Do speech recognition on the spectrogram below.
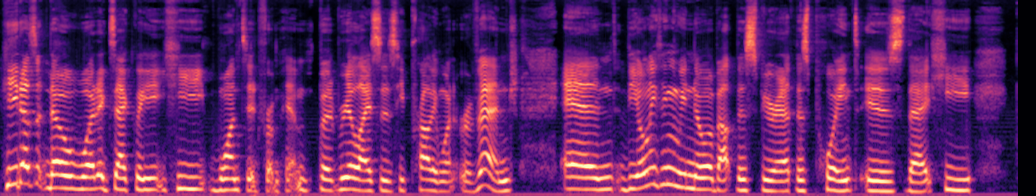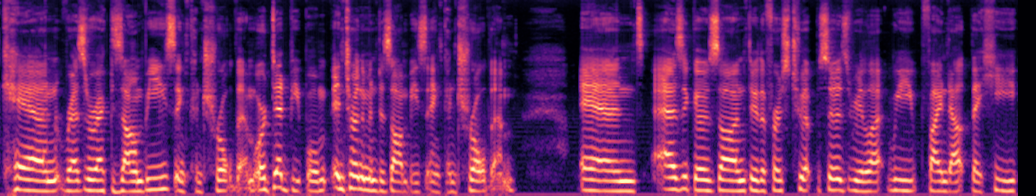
he doesn't know what exactly he wanted from him, but realizes he probably wanted revenge. And the only thing we know about this spirit at this point is that he can resurrect zombies and control them, or dead people and turn them into zombies and control them. And as it goes on through the first two episodes, we, we find out that he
